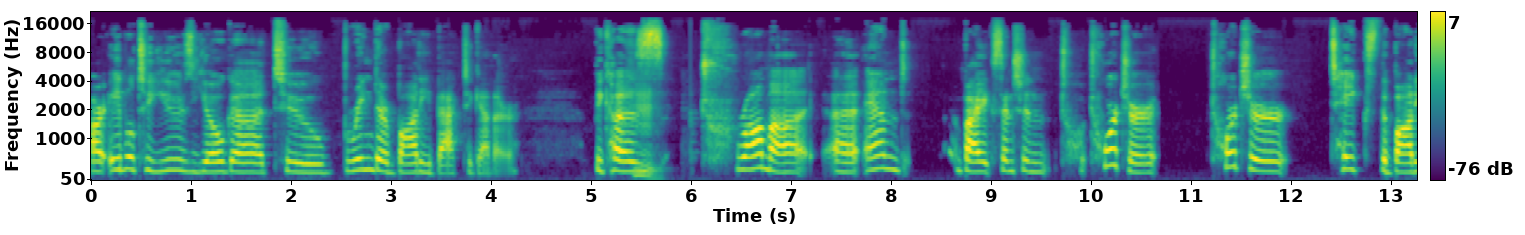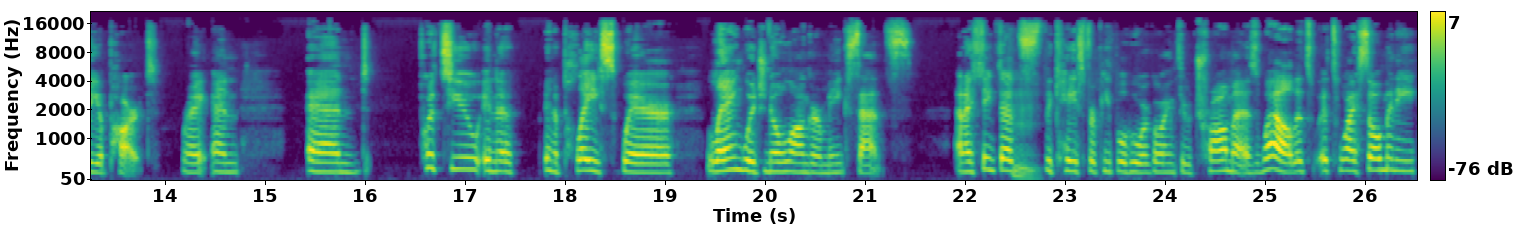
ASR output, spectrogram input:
are able to use yoga to bring their body back together because hmm. trauma uh, and by extension t- torture torture takes the body apart right and and puts you in a in a place where language no longer makes sense. And I think that's hmm. the case for people who are going through trauma as well. That's it's why so many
